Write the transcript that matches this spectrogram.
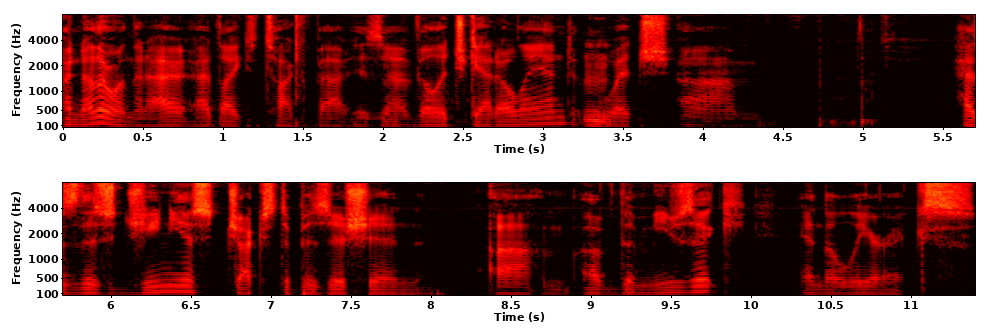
Another one that I, I'd like to talk about is uh, Village Ghetto Land, Mm. which um, has this genius juxtaposition um, of the music and the lyrics.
